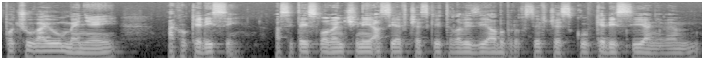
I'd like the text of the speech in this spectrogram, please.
počúvajú menej ako kedysi asi tej slovenčiny, asi aj v českej televízii, alebo proste v Česku kedysi, ja neviem,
